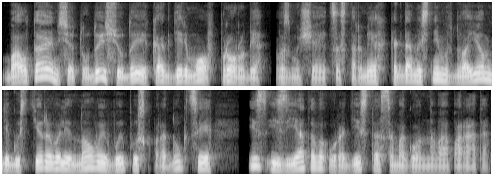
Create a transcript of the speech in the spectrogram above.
«Болтаемся туды-сюды, как дерьмо в проруби», – возмущается Стармех, когда мы с ним вдвоем дегустировали новый выпуск продукции из изъятого у радиста самогонного аппарата.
